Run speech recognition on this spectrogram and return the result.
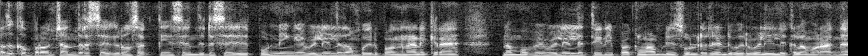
அதுக்கப்புறம் சந்திரசேகரும் சக்தியும் சேர்ந்துட்டு சரி பொண்ணு இங்கே வெளியில் தான் போயிருப்பாங்கன்னு நினைக்கிறேன். நம்ம போய் வெளியில் தேடி பார்க்கலாம் அப்படின்னு சொல்லிட்டு ரெண்டு பேர் வெளியில் கிளம்புறாங்க.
